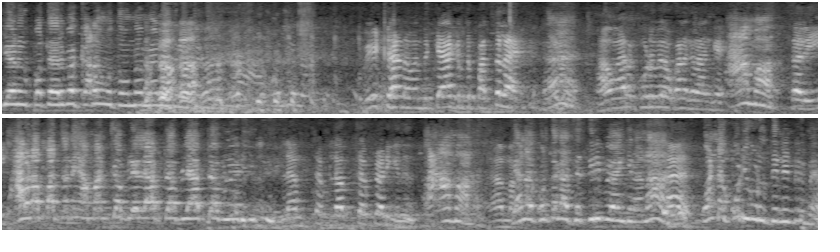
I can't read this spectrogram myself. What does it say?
எனக்கு பத்தாயிரம் ரூபாய் கடன் கொடுத்தவன் தான் மேனேஜர் வீட்டான வந்து கேக்குறது பத்தல. அவன் வேற கூடவே உட்காந்துக்கிறாங்க ஆமா. சரி. அவனை மனுஷன் அப்படியே லேப்டாப் லேப்டாப்ல அடிக்குது. லேப்டாப் லேப்டாப் அடிக்குது. ஆமா. ஆமா. ஏன்னா கொடுத்த காசை திருப்பி வாங்கினானா. உன்னை கூடி கொடுத்து நின்றுமே.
